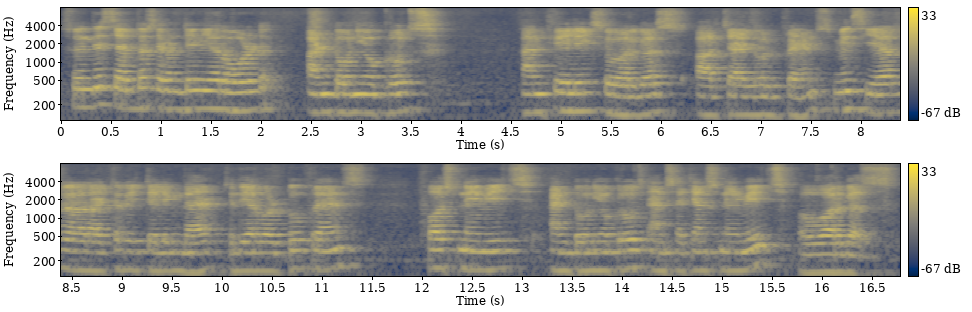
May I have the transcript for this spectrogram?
So in this chapter 17 year old antonio cruz and felix vargas are childhood friends. Means here uh, writer is telling that there were two friends First name is Antonio Cruz and second name is Vargas.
